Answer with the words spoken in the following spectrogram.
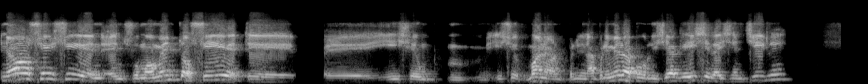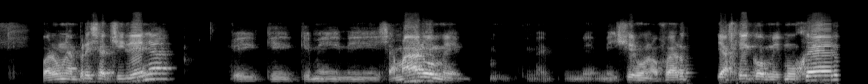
No, sí, sí, en, su momento sí, este, eh, hice, bueno, la primera publicidad que hice la hice en Chile, para una empresa chilena, que, me, llamaron, me, hicieron una oferta viajé con mi mujer,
